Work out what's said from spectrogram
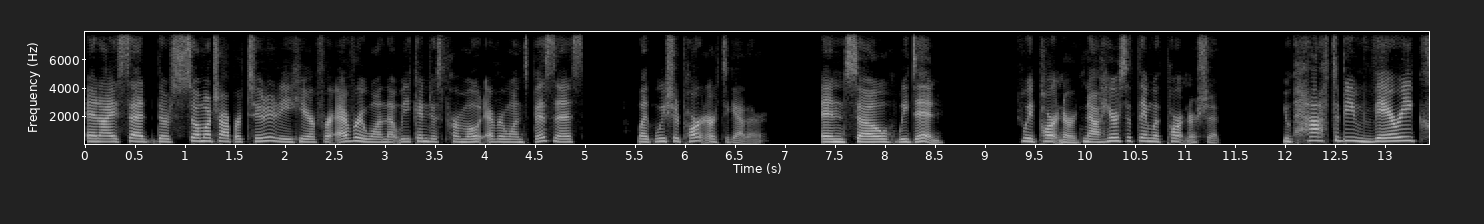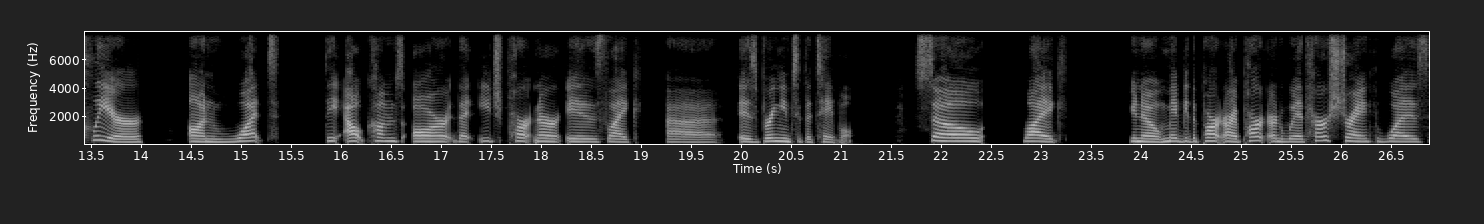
And I said, There's so much opportunity here for everyone that we can just promote everyone's business. Like we should partner together. And so we did. We partnered. Now, here's the thing with partnership you have to be very clear on what the outcomes are that each partner is like uh is bringing to the table so, like, you know, maybe the partner I partnered with, her strength was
